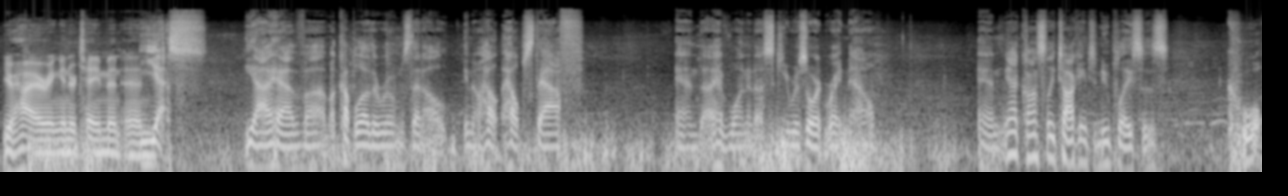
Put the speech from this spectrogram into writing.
You're hiring entertainment and yes, yeah, I have um, a couple other rooms that I'll you know help help staff, and I have one at a ski resort right now, and yeah, constantly talking to new places. Cool.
